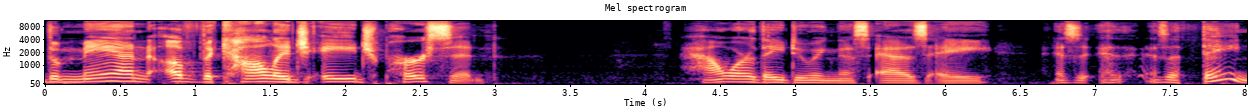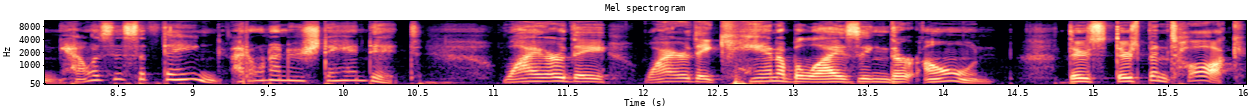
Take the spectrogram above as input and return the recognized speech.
the man of the college age person? How are they doing this as a as a, as a thing? How is this a thing? I don't understand it. Why are they why are they cannibalizing their own? There's there's been talk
